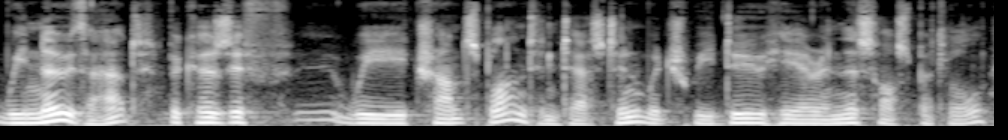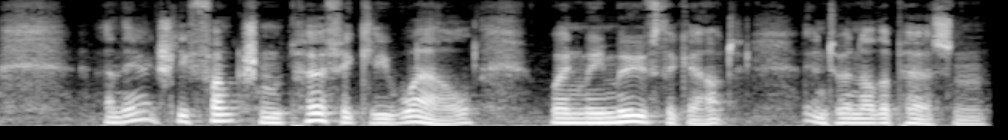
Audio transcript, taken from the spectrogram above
We know that because if we transplant intestine, which we do here in this hospital, and they actually function perfectly well when we move the gut into another person.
